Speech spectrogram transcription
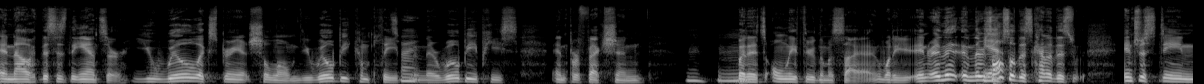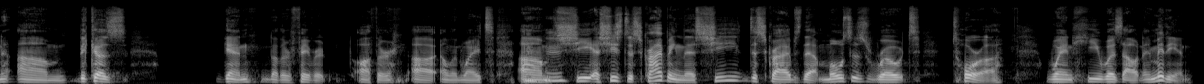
and now this is the answer: you will experience shalom, you will be complete, right. and there will be peace and perfection. Mm-hmm. But it's only through the Messiah, and what he and, and, and there's Yeah. also this kind of this interesting um, because again, another favorite author, uh, Ellen White. Um, She, as she's describing this, she describes that Moses wrote Torah when he was out in Midian.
